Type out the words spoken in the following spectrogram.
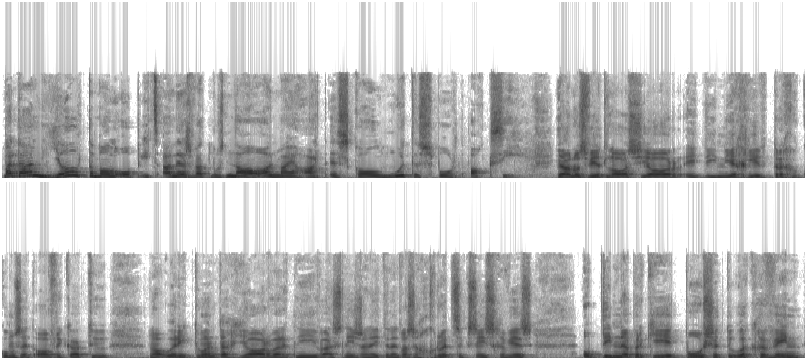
Maar dan heeltemal op iets anders wat mos na aan my hart is, skaal motorsport aksie. Ja, ons weet laas jaar het die 9 uur teruggekom Suid-Afrika toe na oor die 20 jaar wat dit nie was nie. Janet en dit was 'n groot sukses geweest. Op die nippertjie het Porsche toe ook gewen.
